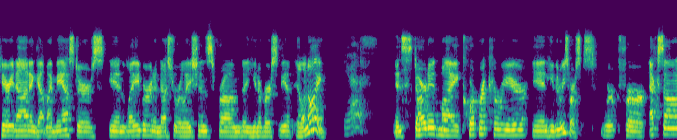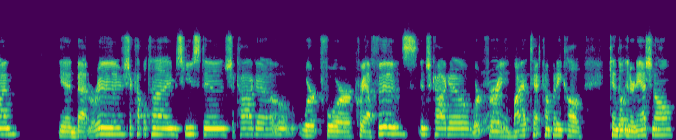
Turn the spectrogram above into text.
carried on and got my master's in labor and industrial relations from the University of Illinois. Yes. And started my corporate career in human resources. Worked for Exxon in Baton Rouge a couple times, Houston, Chicago, worked for Kraft Foods in Chicago, worked for a biotech company called Kendall International,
